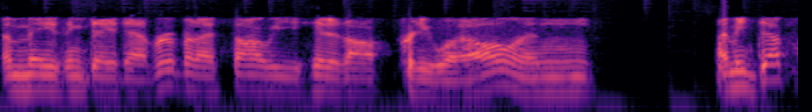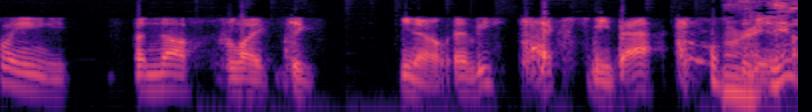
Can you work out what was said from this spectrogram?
amazing date ever, but I thought we hit it off pretty well, and I mean, definitely enough like to you know at least text me back. All right. And?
